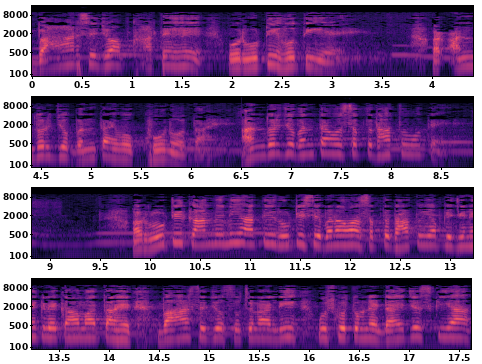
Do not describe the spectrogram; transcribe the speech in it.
बाहर से जो आप खाते हैं, वो रोटी होती है और अंदर जो बनता है वो खून होता है। अंदर जो बनता है वो सप्त धातु होते हैं। और रोटी काम में नहीं आती, रोटी से बना हुआ सप्त धातु ही आपके जीने के लिए काम आता है। बाहर से जो सूचना ली, उसको तुमने डाइजेस्ट किया,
